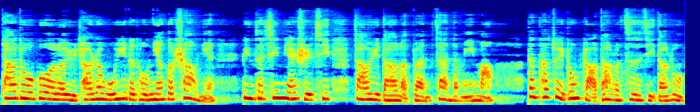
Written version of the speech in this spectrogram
他度过了与常人无异的童年和少年，并在青年时期遭遇到了短暂的迷茫，但他最终找到了自己的路，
